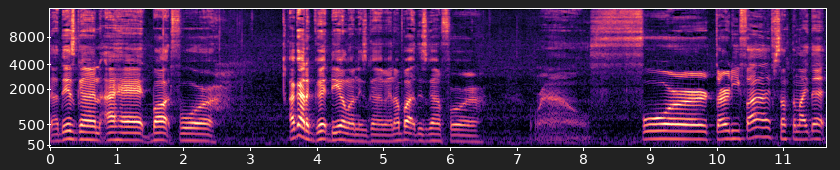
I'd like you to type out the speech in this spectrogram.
Now this gun I had bought for, I got a good deal on this gun, man. I bought this gun for around 435, something like that.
